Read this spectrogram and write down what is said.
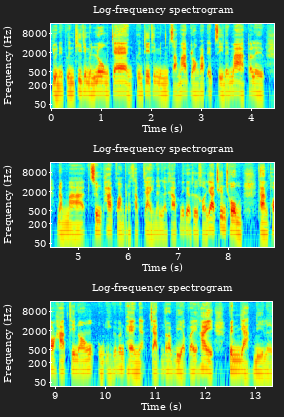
อยู่ในพื้นที่ที่มันโล่งแจ้ง พื้นที่ที่มันสามารถรองรับ FC ได้มากก็เลยนำมาซึ่งภาพความประทับใจนั่นแหละครับนี่ก็คือขออนุญาตชื่นชมทางพ่อฮักที่น้องอุ๋งอิงเพชรบ้านแพงเนี่ยจัดระเบียบไว้ให้เป็นอย่างดีเลย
